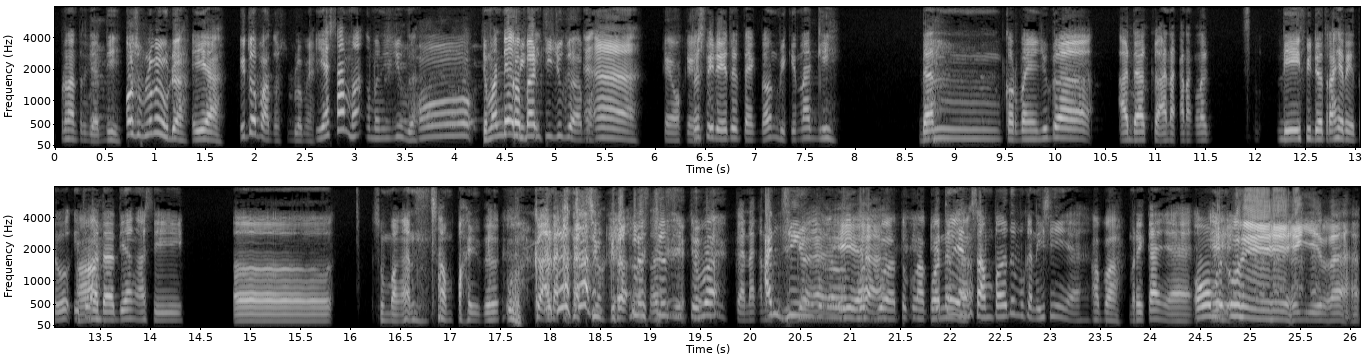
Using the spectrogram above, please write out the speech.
pernah terjadi Oh sebelumnya udah. iya Itu apa tuh sebelumnya? iya sama kebanci juga Oh, cuman dia bikin kebanci juga Eh, apa? eh. Oke oke. Terus video itu take down bikin lagi. Dan korbannya juga ada ke anak-anak lagi. Di video terakhir itu itu Hah? ada dia ngasih eh sumbangan sampah itu ke anak-anak juga. Lucu sih coba ke anak-anak anjing juga. kalau iya. buat gua tuh kelakuannya Itu yang sampah itu bukan isinya, apa? merekanya. Oh, Eh, wih, gila.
